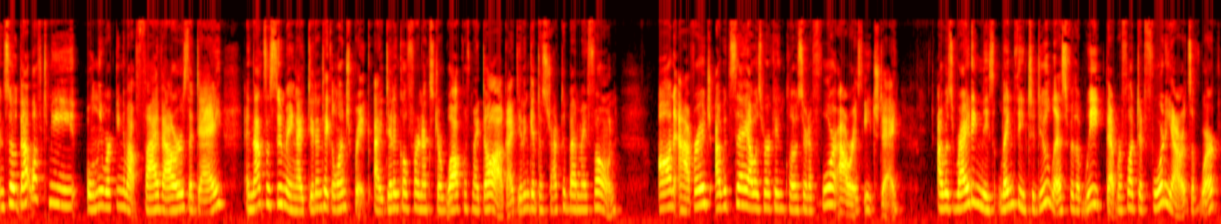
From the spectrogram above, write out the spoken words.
And so that left me only working about five hours a day, and that's assuming I didn't take a lunch break, I didn't go for an extra walk with my dog, I didn't get distracted by my phone. On average, I would say I was working closer to four hours each day. I was writing these lengthy to do lists for the week that reflected 40 hours of work,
